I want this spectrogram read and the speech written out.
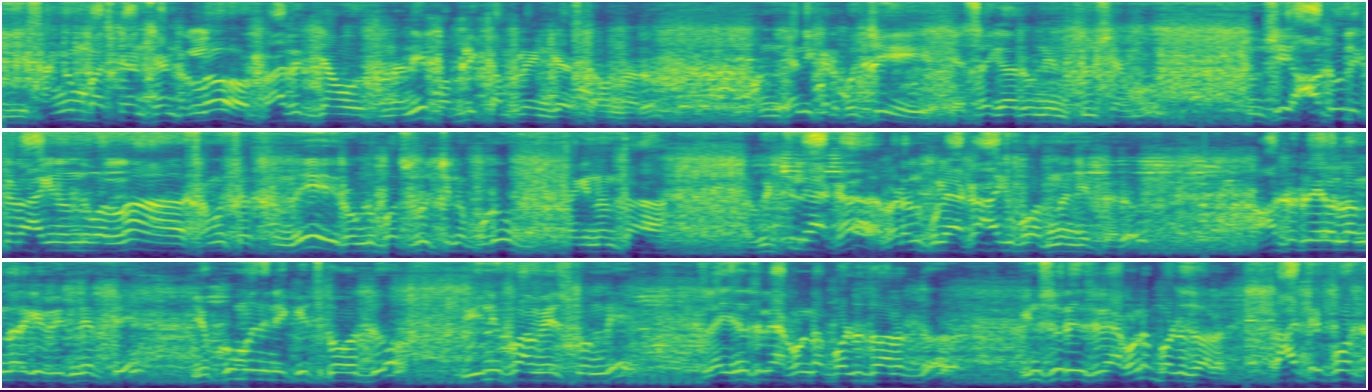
ఈ సంగం బస్ స్టాండ్ సెంటర్లో ట్రాఫిక్ జామ్ అవుతుందని పబ్లిక్ కంప్లైంట్ చేస్తూ ఉన్నారు. అందుకని ఇక్కడికి వచ్చి ఎస్ఐ గారు నేను చూశాము. చూసి ఆటోలు ఇక్కడ ఆగినందువలన సమస్య వస్తుంది. రెండు బస్సులు వచ్చినప్పుడు తగినంత విచ్చు లేక వెడల్పు లేక ఆగిపోతుందని చెప్పారు. ఆటో డ్రైవర్లందరికీ విజ్ఞప్తి ఎక్కువ మందిని ఎక్కించుకోవద్దు యూనిఫామ్ వేసుకోండి. లైసెన్స్ లేకుండా బళ్ళు తోలద్దు. ఇన్సూరెన్స్ లేకుండా బళ్ళు తోలద్దు. రాత్రిపూట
